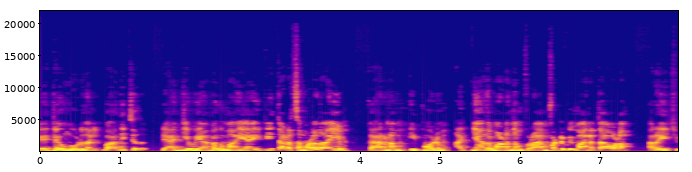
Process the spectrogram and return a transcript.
ഏറ്റവും കൂടുതൽ ബാധിച്ചത്. രാജ്യവ്യാപകമായി ഐ ടി തടസ്സമുള്ളതായും കാരണം ഇപ്പോഴും അജ്ഞാതമാണെന്നും ഫ്രാങ്ക്ഫർട്ട് വിമാനത്താവളം അറിയിച്ചു.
